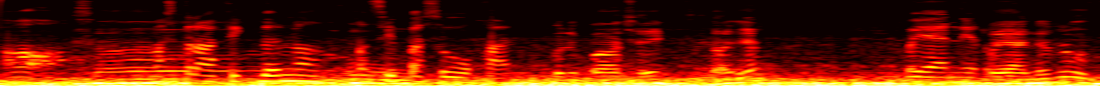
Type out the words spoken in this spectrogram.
Oo. Sa- Mas traffic doon, no? Kasi Oo. pasukan. Bonifacio eh. Saan yan? Bayani Road. Bayani Road.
